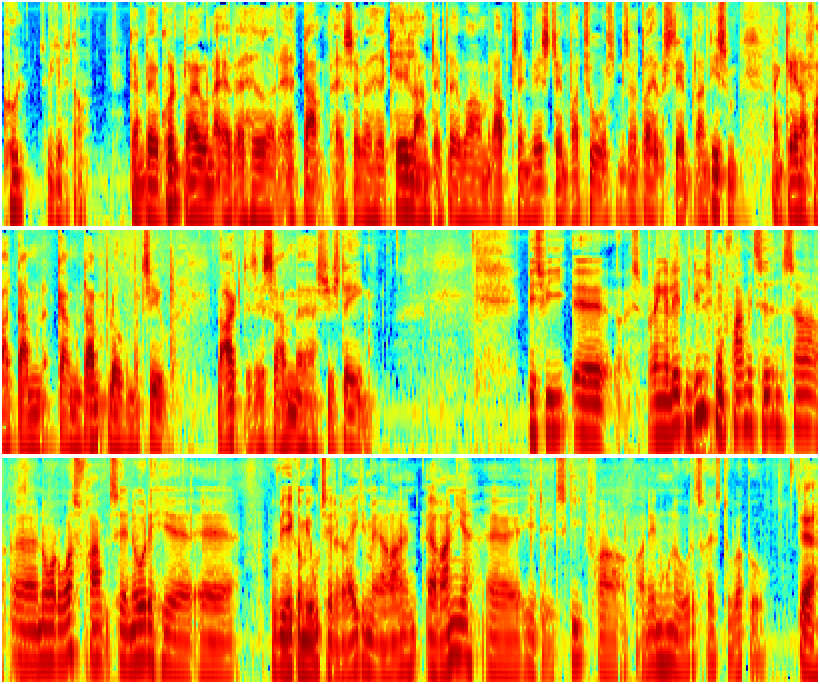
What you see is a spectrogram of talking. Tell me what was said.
kul, så vidt jeg forstår. Den blev kun drevet af, hvad hedder det, af damp, altså hvad hedder kæleren, den blev varmet op til en vis temperatur, som så drev stempleren, ligesom man kender fra et dam, gammelt damplokomotiv. Nøjagtigt det samme system. Hvis vi øh, springer lidt en lille smule frem i tiden, så øh, når du også frem til noget af det her, øh, nu ved jeg ikke, om jeg udtaler det rigtigt, med Aranya, øh, et, et skib fra, fra 1968, du var på. Ja,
